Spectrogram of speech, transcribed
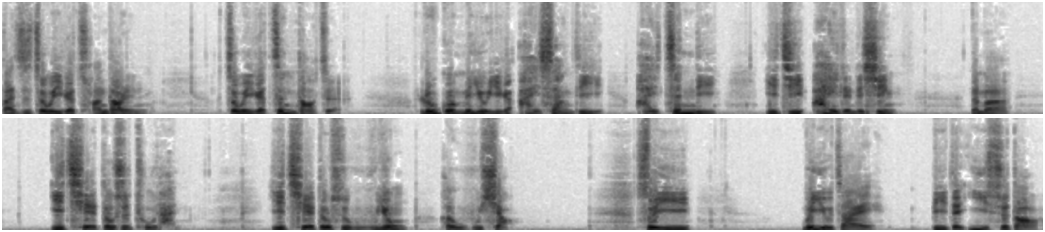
但是作为一个传道人，作为一个正道者，如果没有一个爱上帝、爱真理以及爱人的心，那么一切都是突然，一切都是无用和无效。所以，唯有在彼得意识到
